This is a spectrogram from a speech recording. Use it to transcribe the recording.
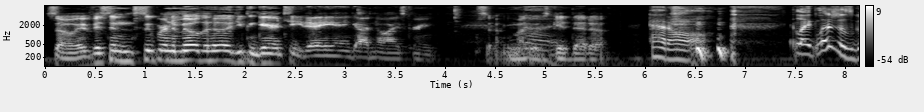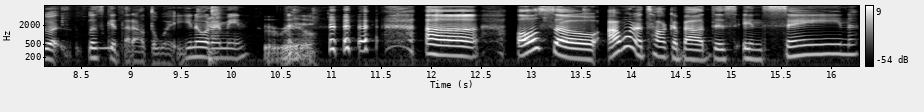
So if it's in super in the middle of the hood, you can guarantee they ain't got no ice cream. So you might as well just get that up At all. like, let's just go. Let's get that out the way. You know what I mean? for real. Uh, also, I want to talk about this insane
